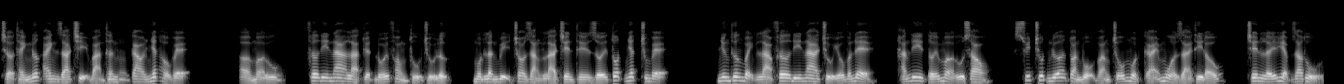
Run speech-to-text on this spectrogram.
trở thành nước Anh giá trị bản thân cao nhất hậu vệ. Ở MU, Ferdinand là tuyệt đối phòng thủ chủ lực, một lần bị cho rằng là trên thế giới tốt nhất trung vệ. Nhưng thương bệnh là Ferdinand chủ yếu vấn đề, hắn đi tới MU sau, suýt chút nữa toàn bộ vắng chỗ một cái mùa giải thi đấu, trên lấy hiệp giao thủ,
